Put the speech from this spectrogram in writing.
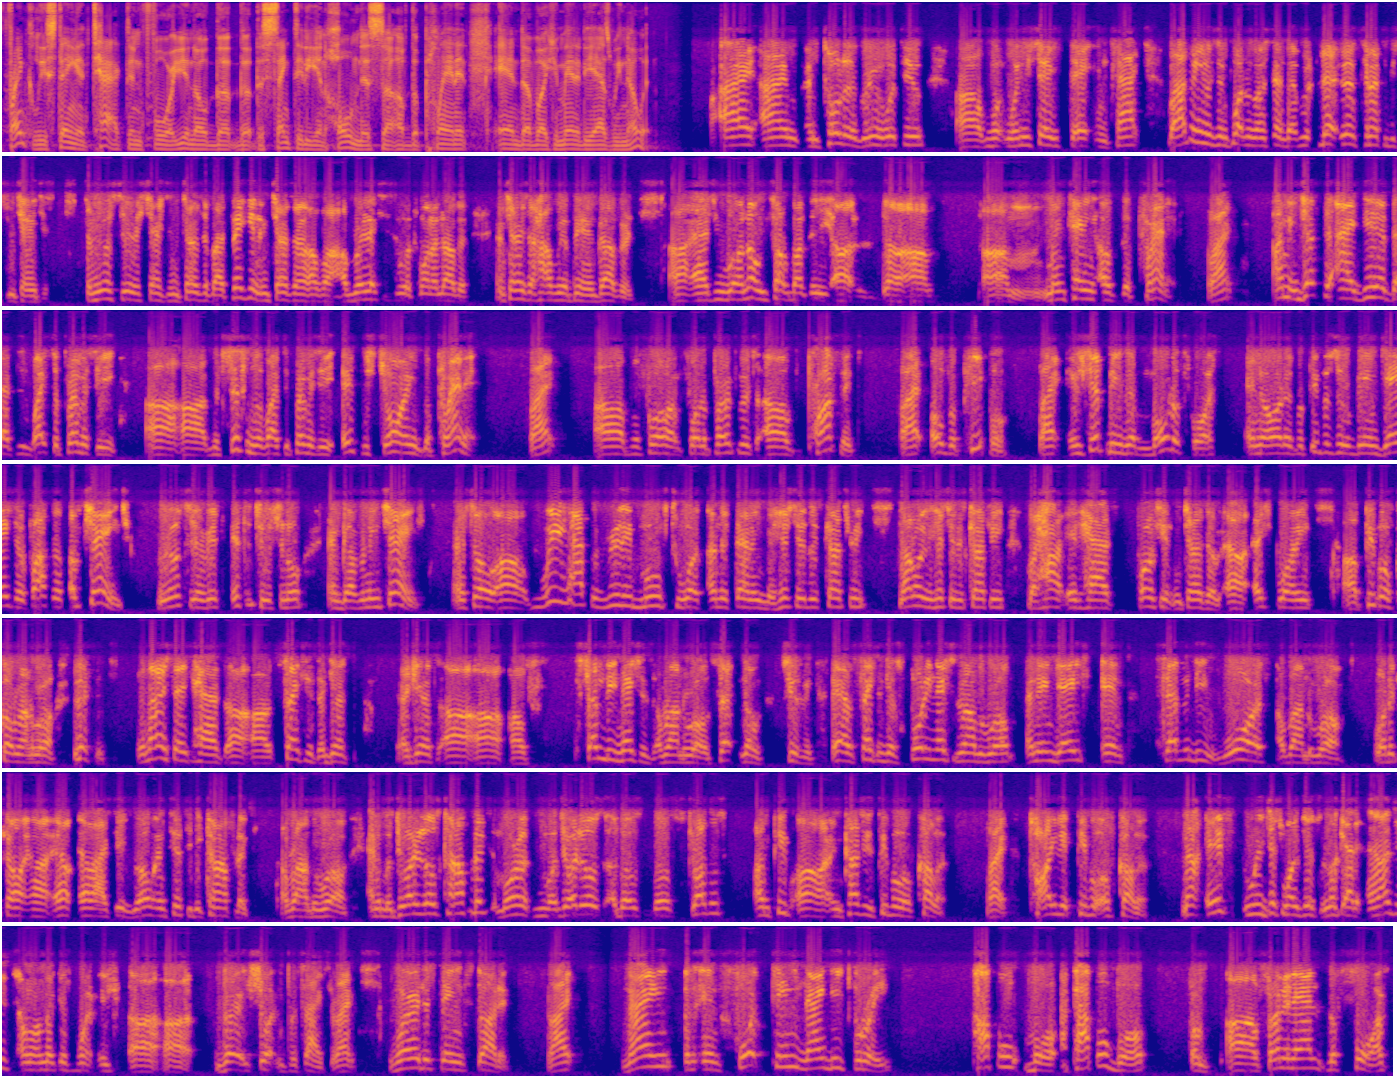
frankly, stay intact and for, you know, the the, the, the sanctity and wholeness uh, of the planet and of uh, humanity as we know it. I, I'm in total agreement with you uh, when you say stay intact. But I think it's important to understand that there, there's going to be some changes, some real serious changes in terms of our thinking, in terms of our relationship with one another, in terms of how we're being governed. Uh, as you well know, we talk about the, uh, the um, um, maintaining of the planet, right? I mean, just the idea that white supremacy uh, uh, the system of white supremacy is destroying the planet, right? Uh, for for the purpose of profit, right, over people, right? It should be the motive force in order for people to be engaged in the process of change, real serious institutional and governing change. And so uh, we have to really move towards understanding the history of this country, not only the history of this country, but how it has functioned in terms of uh, exploiting uh, people of color around the world. Listen, the United States has uh, uh, sanctions against against uh, uh, 70 nations around the world. Se- no, excuse me. They have sanctions against 40 nations around the world, and they engage in 70 wars around the world. What they call uh, LIC, low intensity conflicts around the world. And the majority of those conflicts, more majority of those those those struggles are people are in countries people of color, right? Targeted people of color. Now, if we just want to just look at it, and I just I want to make this point uh, uh, very short and precise, right? Where this thing started, right? Nine in 1493, papal bull, a papal bull from uh, Ferdinand IV,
